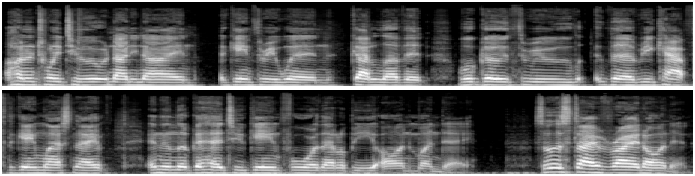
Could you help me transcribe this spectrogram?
122 over 99, a game three win. Gotta love it. We'll go through the recap for the game last night and then look ahead to game four. That'll be on Monday. So let's dive right on in.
